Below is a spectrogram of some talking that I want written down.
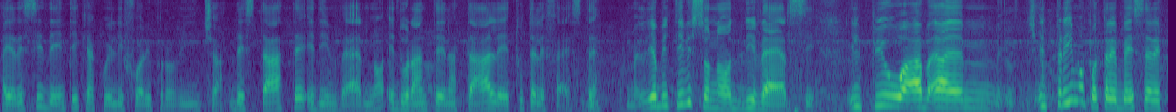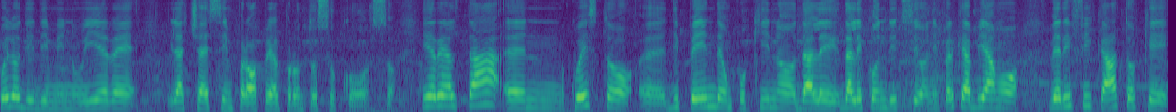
ai residenti che a quelli fuori provincia, d'estate e d'inverno e durante Natale e tutte le feste. Gli obiettivi sono diversi. Il, più, ehm, il, primo potrebbe essere quello di diminuire gli accessi impropri al pronto soccorso. In realtà ehm, questo eh, dipende un pochino dalle, dalle condizioni perché abbiamo verificato che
